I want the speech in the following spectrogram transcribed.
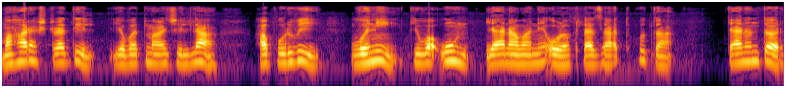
महाराष्ट्रातील यवतमाळ जिल्हा हा पूर्वी वनी किंवा ऊन या नावाने ओळखला जात होता. त्यानंतर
